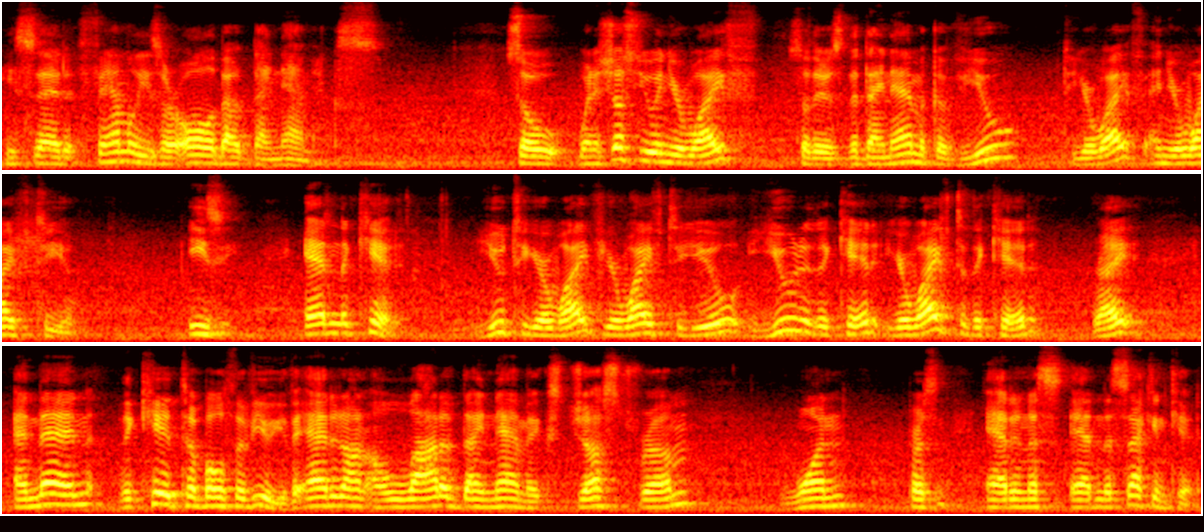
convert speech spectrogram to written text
He said, "Families are all about dynamics. So when it's just you and your wife, so there's the dynamic of you to your wife and your wife to you. Easy. Add in the kid. You to your wife, your wife to you, you to the kid, your wife to the kid, right? And then the kid to both of you. You've added on a lot of dynamics just from one person. Add in a, add in a second kid.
